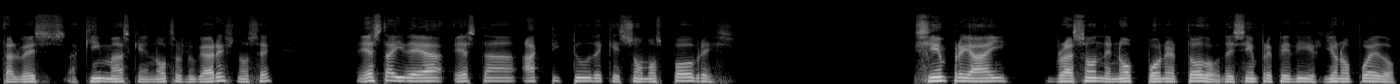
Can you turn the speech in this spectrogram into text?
tal vez aquí más que en otros lugares, no sé, esta idea, esta actitud de que somos pobres. Siempre hay razón de no poner todo, de siempre pedir, yo no puedo,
